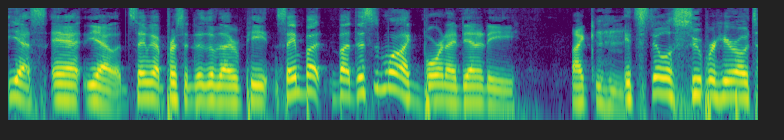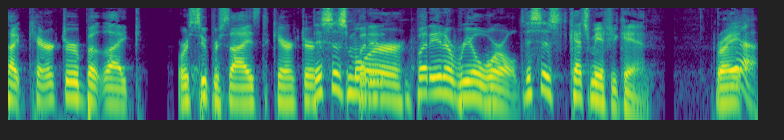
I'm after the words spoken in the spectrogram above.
Yes, and yeah, same guy person did live I repeat. Same but but this is more like Bourne Identity. Like Mm-hmm. it's still a superhero type character, but like or supersized character. This is but in- more. but in, a real world. This is Catch Me If You Can, right? yeah.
